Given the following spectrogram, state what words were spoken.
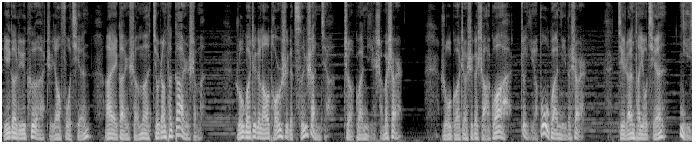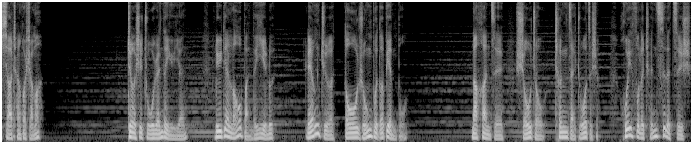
一个旅客只要付钱，爱干什么就让他干什么。如果这个老头是个慈善家，这关你什么事儿？如果这是个傻瓜，这也不关你的事儿。既然他有钱，你瞎掺和什么？这是主人的语言，旅店老板的议论，两者都容不得辩驳。那汉子手肘撑在桌子上，恢复了沉思的姿势。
